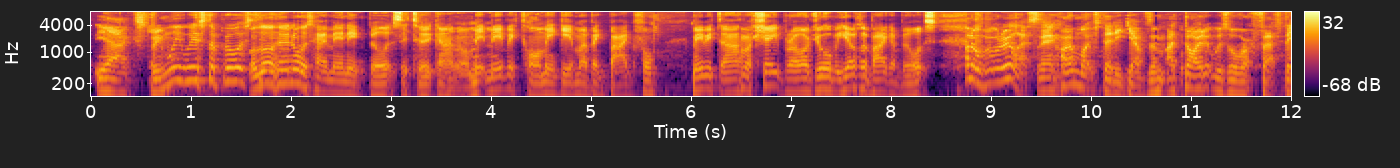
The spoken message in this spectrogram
Yeah, extremely wasted bullets. although who knows how many bullets they took? I don't know. Maybe Tommy gave him a big bag full. Maybe I'm a shite brother, Joe, but here's a bag of bullets. I know, but realistically, how much did he give them? I doubt it was over fifty.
